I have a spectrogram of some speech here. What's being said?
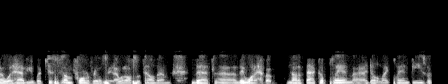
uh, what have you, but just some form of real estate. I would also tell them that uh, they want to have a not a backup plan. I, I don't like plan Bs with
